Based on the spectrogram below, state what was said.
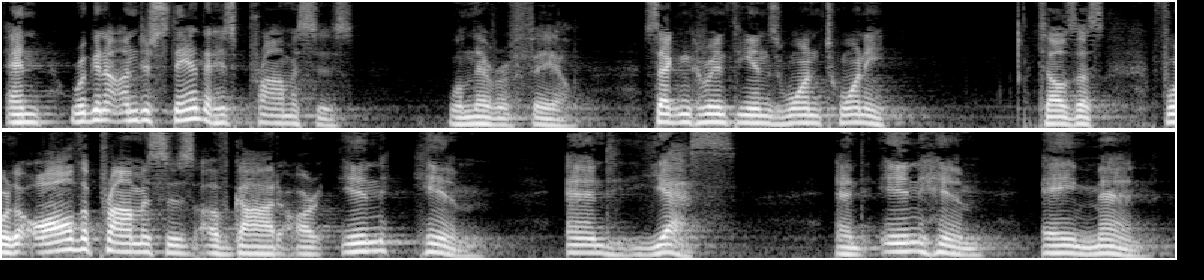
And we're going to understand that His promises will never fail. 2 Corinthians 1.20 tells us, For the, all the promises of God are in Him, and yes, and in Him, amen,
